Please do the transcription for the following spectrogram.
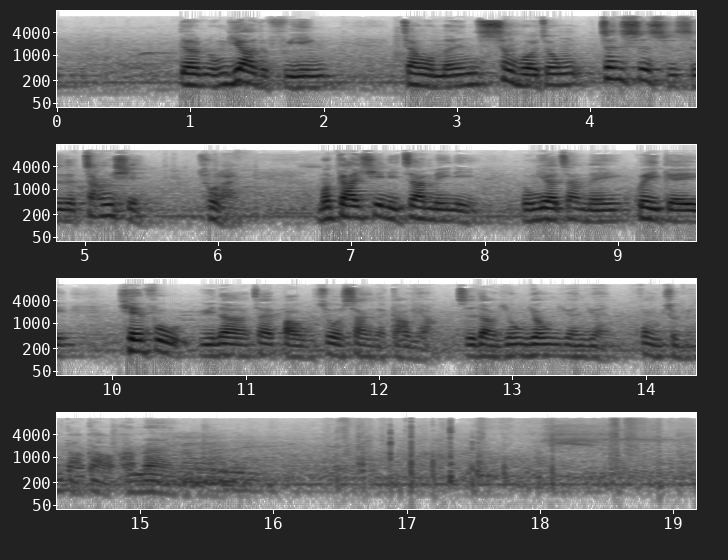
的荣耀的福音，在我们生活中真真实实的彰显出来。我们感谢你，赞美你，荣耀赞美归给天父与那在宝座上的羔羊，直到永永远远。奉主名祷告，阿门。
